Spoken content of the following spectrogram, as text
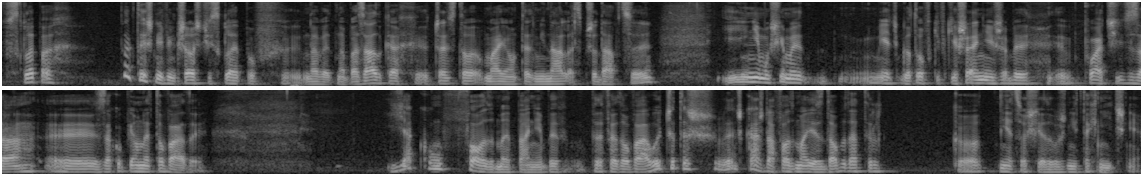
w sklepach, praktycznie w większości sklepów, y, nawet na bazarkach, często mają terminale sprzedawcy i nie musimy mieć gotówki w kieszeni, żeby płacić za zakupione towary. Jaką formę panie by preferowały? Czy też wręcz każda forma jest dobra, tylko nieco się różni technicznie?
